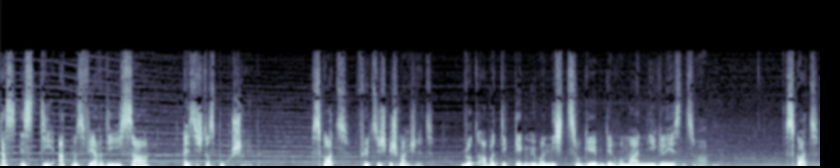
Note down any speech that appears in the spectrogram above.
Das ist die Atmosphäre, die ich sah, als ich das Buch schrieb. Scott fühlt sich geschmeichelt, wird aber Dick gegenüber nicht zugeben, den Roman nie gelesen zu haben. Scott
